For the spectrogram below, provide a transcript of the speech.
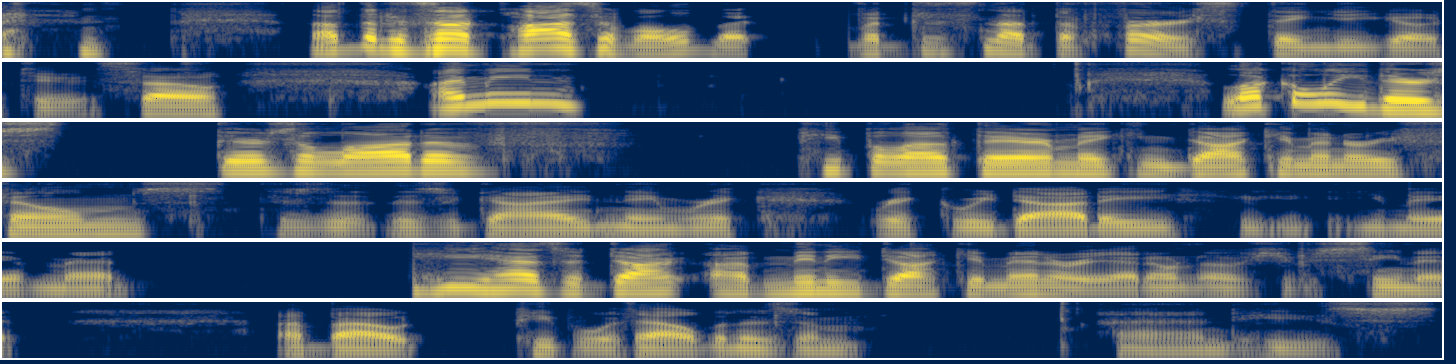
not that it's not possible but but it's not the first thing you go to so I mean luckily there's there's a lot of people out there making documentary films. There's a there's a guy named Rick Rick Guidotti who you may have met. He has a doc a mini documentary. I don't know if you've seen it about people with albinism, and he's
